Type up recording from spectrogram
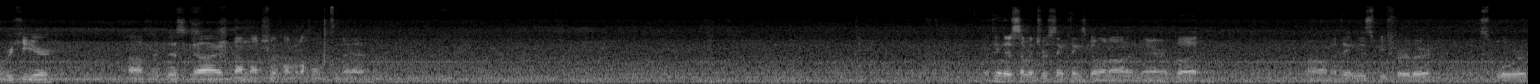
over here uh, for this guy, but I'm not sure if I'm gonna hold to that. I think there's some interesting things going on in there, but um, I think it needs to be further explored.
